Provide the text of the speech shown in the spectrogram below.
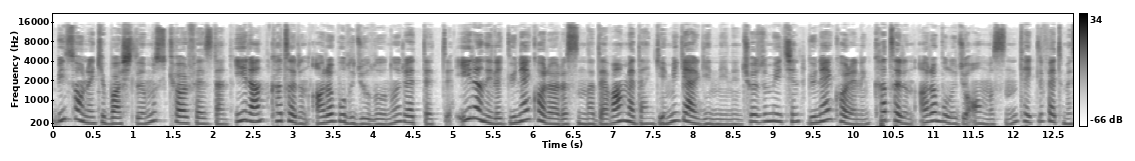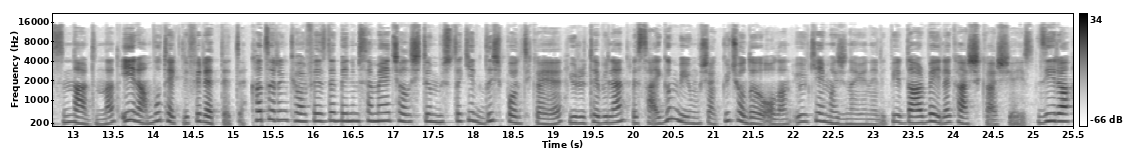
Bir sonraki başlığımız Körfez'den. İran, Katar'ın ara buluculuğunu reddetti. İran ile Güney Kore arasında devam eden gemi gerginliğinin çözümü için Güney Kore'nin Katar'ın ara bulucu olmasını teklif etmesinin ardından İran bu teklifi reddetti. Katar'ın Körfez'de benimsemeye çalıştığı müstakil dış politikaya yürütebilen ve saygın bir yumuşak güç odağı olan ülke imajına yönelik bir darbe ile karşı karşıyayız. Zira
